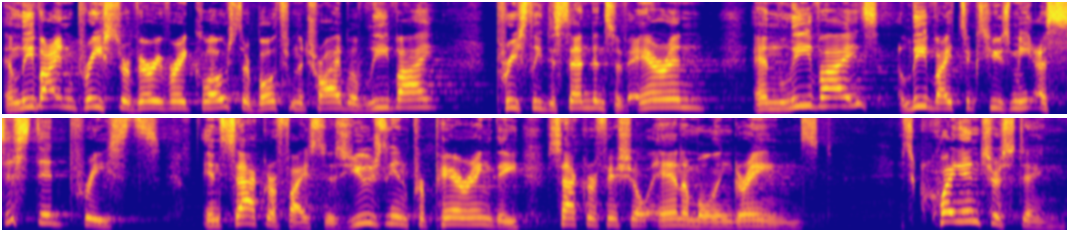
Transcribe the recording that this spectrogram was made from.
And Levite and priest are very, very close. They're both from the tribe of Levi, priestly descendants of Aaron and Levites, Levites, excuse me, assisted priests in sacrifices, usually in preparing the sacrificial animal and grains. It's quite interesting.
